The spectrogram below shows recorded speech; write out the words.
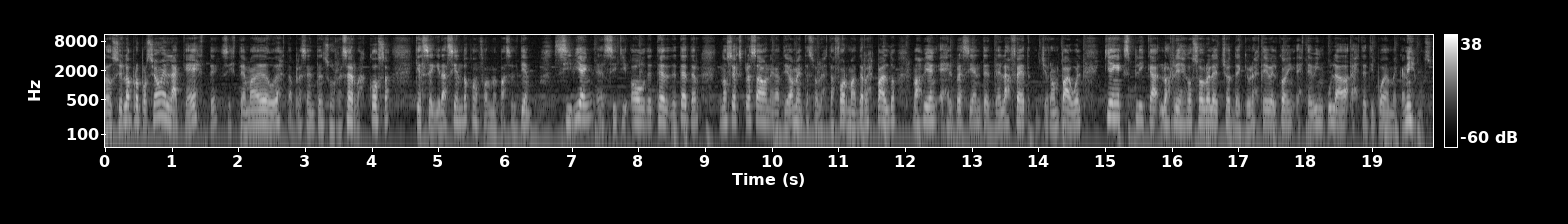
reducir la proporción en la que este sistema de deuda está presente en sus reservas, cosa que seguirá siendo conforme pase el tiempo. Si bien el CTO de, Tether no se ha expresado negativamente sobre esta forma de respaldo, más bien es el presidente de la Fed, Jerome Powell, quien explica los riesgos sobre el hecho de que una stablecoin esté vinculada a este tipo de mecanismos.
